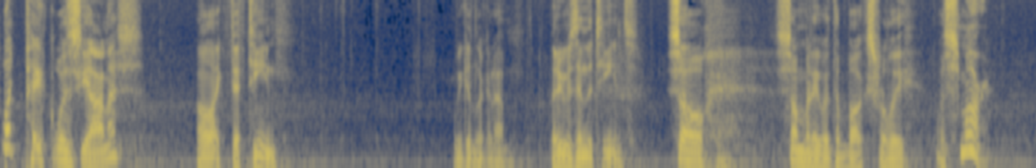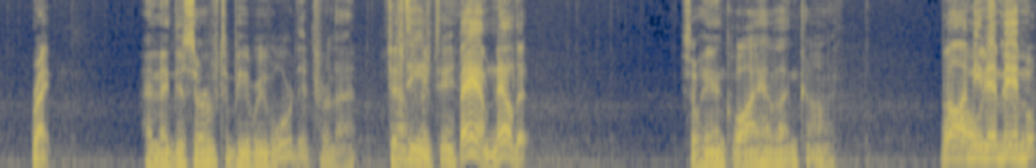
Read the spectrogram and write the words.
What pick was Giannis? Oh, like 15. We could look it up. But he was in the teens. So somebody with the Bucks really was smart, Right. and they deserve to be rewarded for that. Yeah, 15. 15. Bam, nailed it. So he and Kawhi have that in common. Well, I mean, may,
